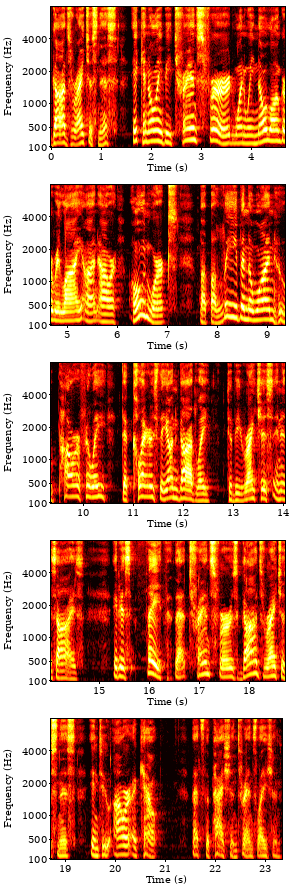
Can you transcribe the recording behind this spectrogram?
God's righteousness. It can only be transferred when we no longer rely on our own works, but believe in the one who powerfully declares the ungodly to be righteous in his eyes. It is faith that transfers God's righteousness into our account. That's the Passion Translation.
